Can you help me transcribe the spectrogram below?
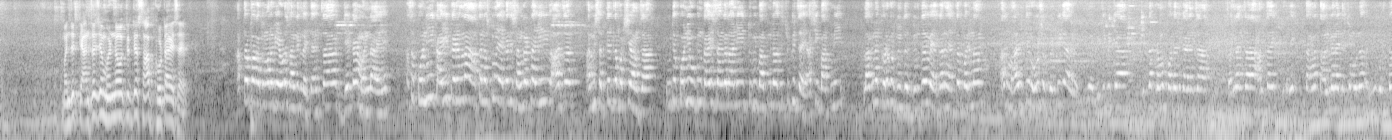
म्हणजे त्यांचं जे म्हणणं होतं ते साफ खोटं आहे साहेब. आता बघा तुम्हाला मी एवढं सांगितलंय. त्यांचं जे काय म्हणणं आहे असं कोणीही काही करेल ना आता नसतो ना एखादी संघटना ही आज आम्ही सत्तेतला पक्ष आहे आमचा उद्या कोणी उठून काही सांगेल आणि तुम्ही बातमी लावली चुकीचं आहे. अशी बातमी लागणं खरोखर दुर्द दुर्दैव आहे कारण याचा परिणाम आज महायुतीवर होऊ शकतो. ठीक आहे बी जे पीच्या तिथल्या प्रमुख पदाधिकाऱ्यांचा सगळ्यांचा आमचा एक एक चांगला तालमेल आहे त्याच्यामुळं ही गोष्ट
